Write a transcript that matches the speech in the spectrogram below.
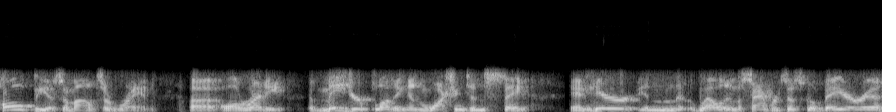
copious amounts of rain uh, already, major flooding in Washington state. And here in, well, in the San Francisco Bay Area,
